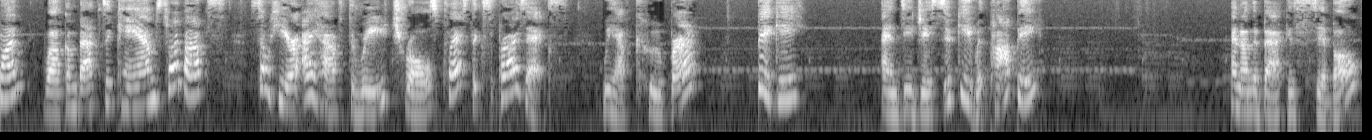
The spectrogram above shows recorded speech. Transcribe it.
everyone, welcome back to Cam's Toy Box. So here I have three Trolls plastic surprise eggs. We have Cooper, Biggie, and DJ Suki with Poppy. And on the back is Sybil,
